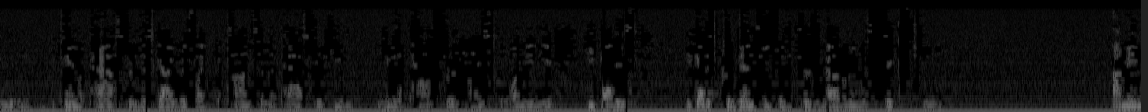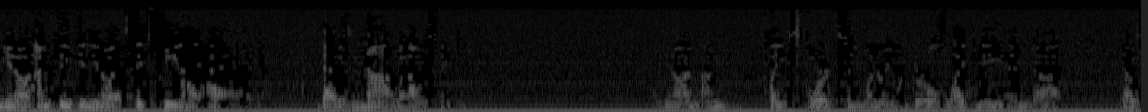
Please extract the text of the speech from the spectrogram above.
he, became a pastor. This guy was like the consummate pastor. He, he was a pastor in high school. I mean, he, he got his he got his credentials for the Church of God when he was 16. I mean, you know, I'm thinking, you know, at 16, I, I that was not what I was thinking. You know, I'm, I'm playing sports and wondering what girls like me, and uh, that was.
